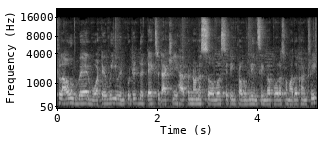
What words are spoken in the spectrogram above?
cloud where whatever you inputted the text, it actually happened on a server sitting probably in Singapore or some other country.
